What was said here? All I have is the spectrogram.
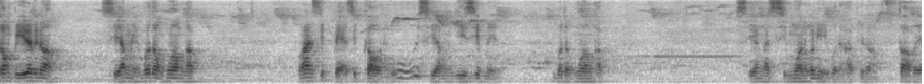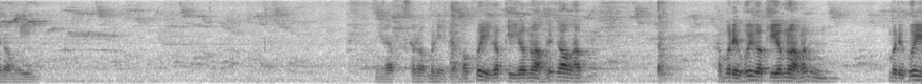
สองปีได้ไหมน้องเสียงนี่บ่ต้องห่วงครับวันสิบแปดสิบเก้านี่ยโอ้ยเสียงยี่สิบเนี่บ่ต้องห่วงครับ เสียงอัดสิมวนกว่านี้พุ่นนะครับพี่น้องต่อไปน้องเอง นี่ครับสำหรับวันนี้ก็มาคุยกับพี่กับน้องที่เก่าครับถ้าไม่ได้คุยกับพี่กับน้องมันไม่ได้คุย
